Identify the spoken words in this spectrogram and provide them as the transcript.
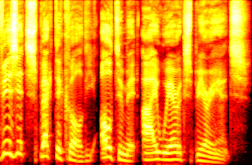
Visit Spectacle, the ultimate eyewear experience.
